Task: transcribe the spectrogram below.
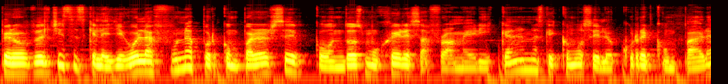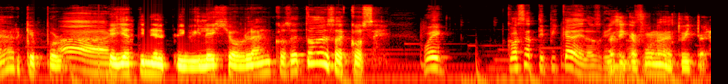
Pero el chiste es que le llegó la funa por compararse con dos mujeres afroamericanas, que cómo se le ocurre comparar, que por Ah, ella tiene el privilegio blanco, o sea, toda esa cosa. güey, cosa típica de los gringos. Clásica fue una de Twitter.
